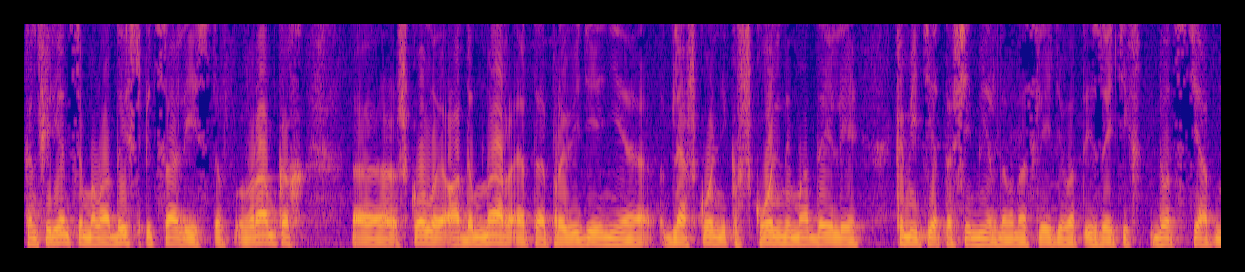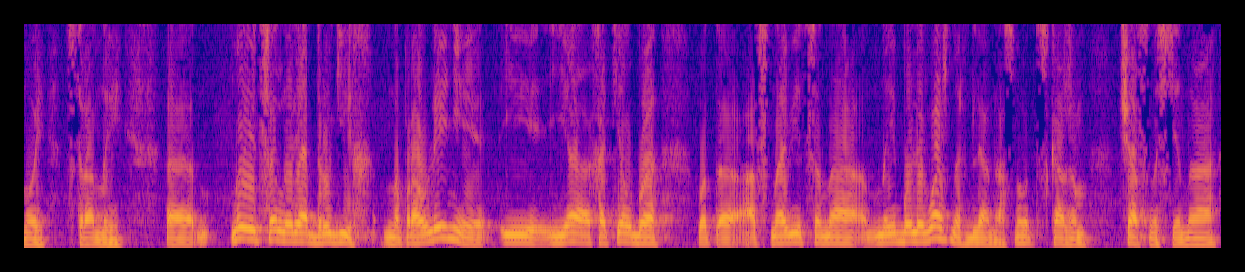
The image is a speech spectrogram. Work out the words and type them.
конференции молодых специалистов. В рамках э, школы Адамнар это проведение для школьников школьной модели Комитета всемирного наследия вот из этих 21 страны. Э, ну и целый ряд других направлений. И я хотел бы вот э, остановиться на наиболее важных для нас, ну вот, скажем, в частности, на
